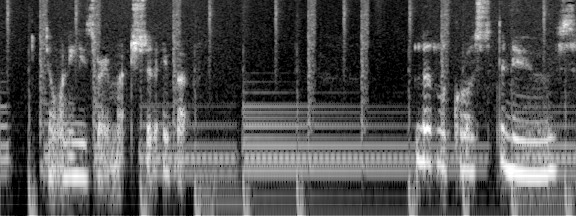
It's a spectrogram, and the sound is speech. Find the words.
I don't want to use very much today, but a little across the nose.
